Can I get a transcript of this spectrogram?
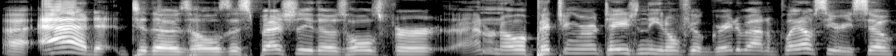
uh, add to those holes, especially those holes for, I don't know, a pitching rotation that you don't feel great about in a playoff series. So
